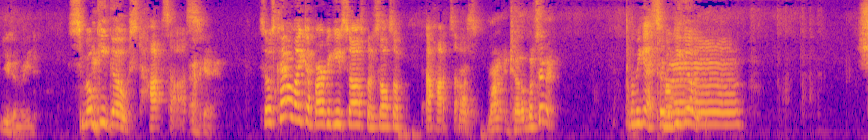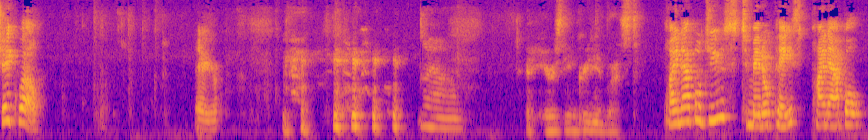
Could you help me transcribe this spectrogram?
You can read. Smoky Ghost hot sauce. Okay. So it's kind of like a barbecue sauce, but it's also a hot sauce. Why don't you tell them what's in it? Let me guess. Smoky. Ta-da! Shake well. There you go. Um, And here's the ingredient list. pineapple juice, tomato paste, pineapple.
